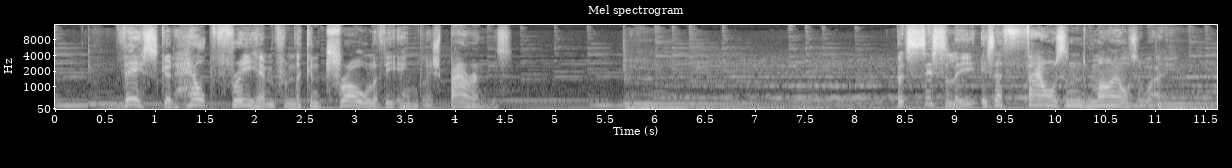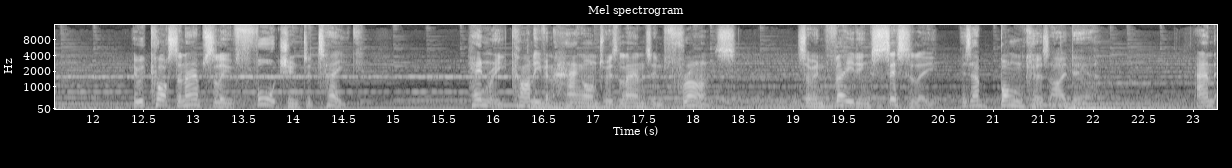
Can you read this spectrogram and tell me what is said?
This could help free him from the control of the English barons. But Sicily is a thousand miles away. It would cost an absolute fortune to take. Henry can't even hang on to his lands in France, so invading Sicily is a bonkers idea. And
